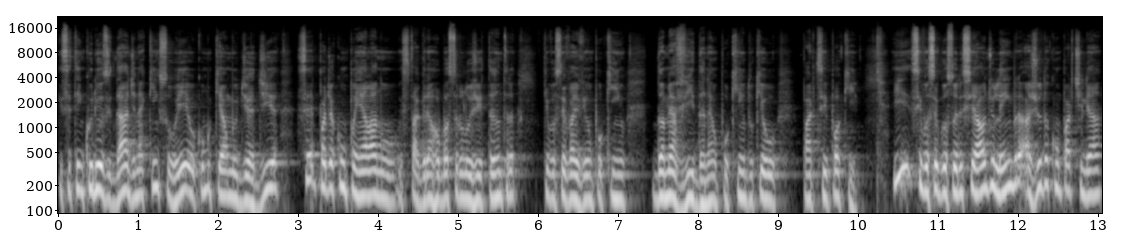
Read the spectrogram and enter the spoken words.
e você tem curiosidade, né? Quem sou eu? Como que é o meu dia a dia? Você pode acompanhar lá no Instagram, Astrologia Tantra, que você vai ver um pouquinho da minha vida, né? Um pouquinho do que eu participo aqui. E se você gostou desse áudio, lembra, ajuda a compartilhar,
